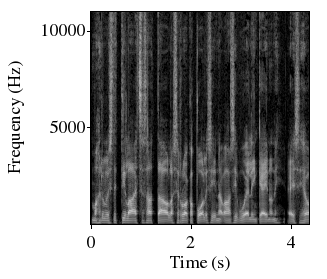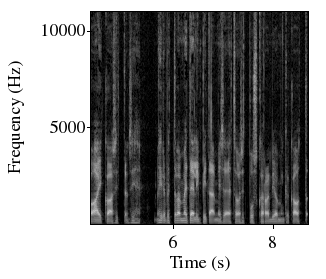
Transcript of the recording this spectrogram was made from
mahdollisesti tilaa, että se saattaa olla se ruokapuoli siinä vaan sivuelinkeino, niin ei siihen ole aikaa sitten siihen hirvittävän metelin pitämiseen, että se on sitten puskaradio, minkä kautta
